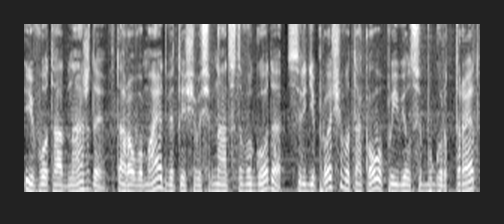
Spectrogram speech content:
И вот однажды, 2 мая 2018 года, среди прочего такого появился бугурт-тред,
